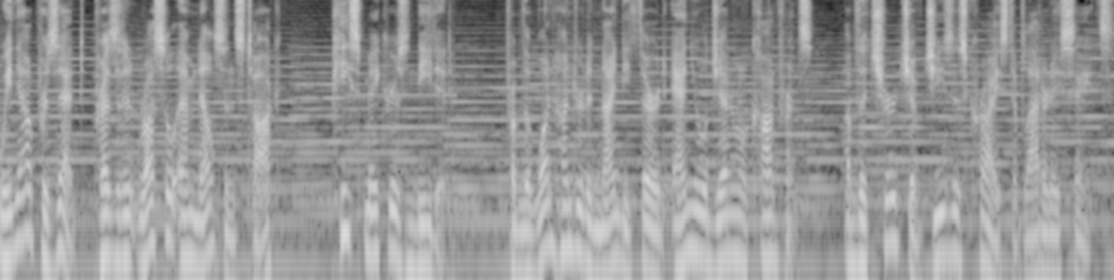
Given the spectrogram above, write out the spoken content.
We now present President Russell M. Nelson's talk, Peacemakers Needed, from the 193rd Annual General Conference of The Church of Jesus Christ of Latter day Saints.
